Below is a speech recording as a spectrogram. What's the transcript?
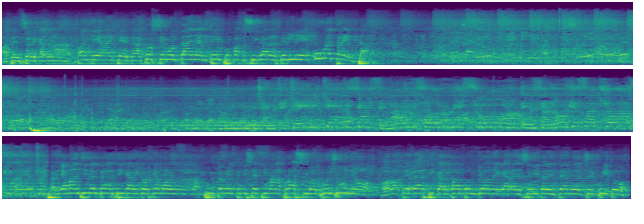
attenzione cade una bandiera anche della corsa in montagna, il tempo fatto siglare al femminile 1.30. Gente che mi chiede sempre ma non sono nessuno Pensano che faccio altro le Per gli amanti del Vertical ricordiamo l'appuntamento di settimana prossima, 2 giugno, Orobbia Vertical, Balbondione, gara inserita all'interno del circuito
